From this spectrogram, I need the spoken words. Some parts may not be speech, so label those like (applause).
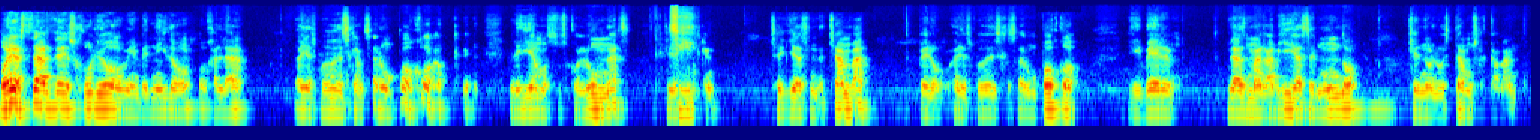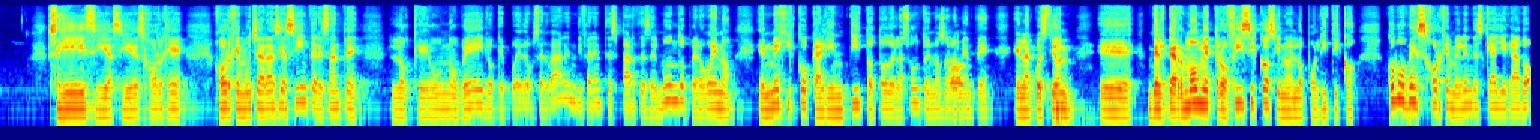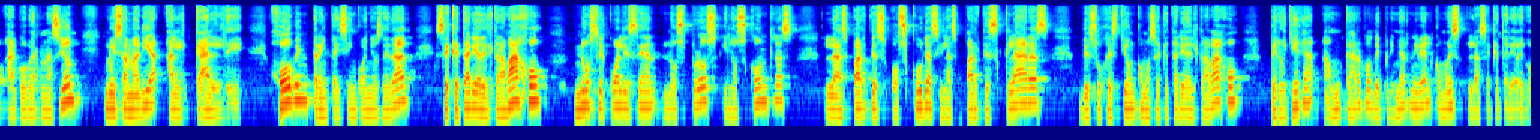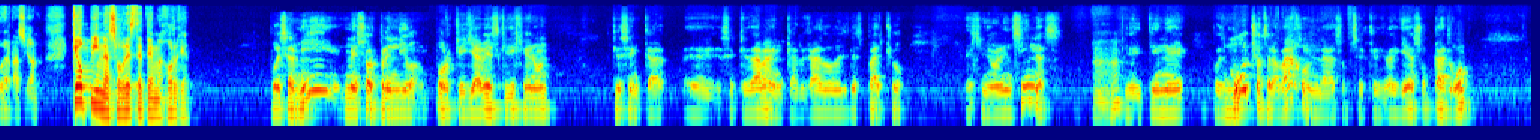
Buenas tardes, Julio, bienvenido. Ojalá hayas podido descansar un poco, (laughs) aunque leíamos sus columnas. Sí. Seguías en la chamba, pero hayas podido descansar un poco y ver las maravillas del mundo que nos lo estamos acabando. Sí, sí, así es, Jorge. Jorge, muchas gracias. Sí, interesante lo que uno ve y lo que puede observar en diferentes partes del mundo, pero bueno, en México calientito todo el asunto y no solamente en la cuestión eh, del termómetro físico, sino en lo político. ¿Cómo ves, Jorge Meléndez, que ha llegado a gobernación Luisa María Alcalde? Joven, 35 años de edad, secretaria del Trabajo, no sé cuáles sean los pros y los contras, las partes oscuras y las partes claras de su gestión como secretaria del Trabajo, pero llega a un cargo de primer nivel como es la Secretaría de Gobernación. ¿Qué opinas sobre este tema, Jorge? Pues a mí me sorprendió, porque ya ves que dijeron que se, eh, se quedaba encargado del despacho el señor Encinas, uh -huh. que tiene pues mucho trabajo en la subsecretaría a su cargo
